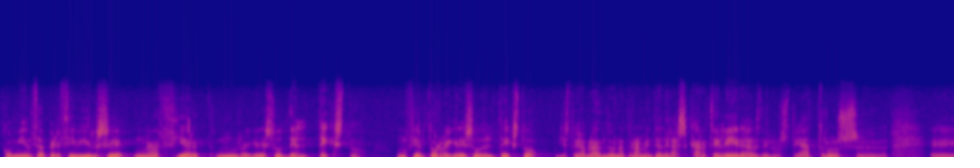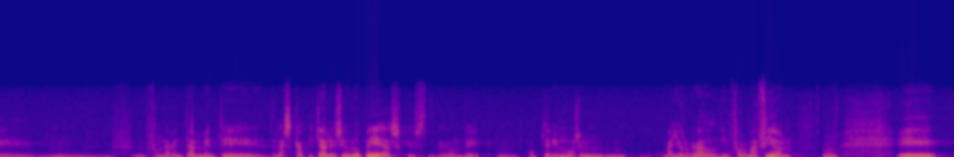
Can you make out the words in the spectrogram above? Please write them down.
comienza a percibirse un regreso del texto un cierto regreso del texto, y estoy hablando naturalmente de las carteleras, de los teatros, eh, eh, fundamentalmente de las capitales europeas, que es de donde obtenemos el mayor grado de información. Eh,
